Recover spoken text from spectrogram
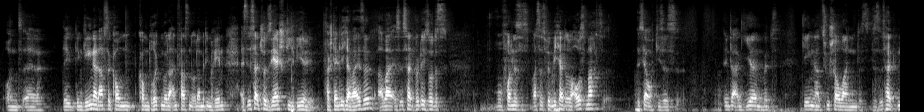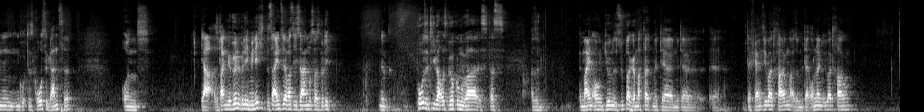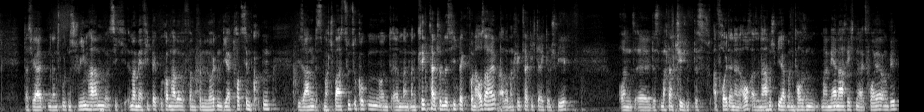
und äh, den, den Gegner darfst du kaum, kaum drücken oder anfassen oder mit ihm reden. Es ist halt schon sehr steril, verständlicherweise, aber es ist halt wirklich so, dass, wovon es, was es für mich halt so ausmacht, ist ja auch dieses Interagieren mit Gegner, Zuschauern. Das, das ist halt ein, das große Ganze. Und ja, also dann gewöhnen will ich mich nicht. Das Einzige, was ich sagen muss, was wirklich eine positive Auswirkung war, ist, dass also in meinen Augen Dune super gemacht hat mit der, mit der, äh, mit der Fernsehübertragung, also mit der Online-Übertragung. Dass wir halt einen ganz guten Stream haben, dass ich immer mehr Feedback bekommen habe von, von Leuten, die halt trotzdem gucken, die sagen, das macht Spaß zuzugucken und äh, man, man, kriegt halt schon das Feedback von außerhalb, aber man kriegt es halt nicht direkt im Spiel. Und äh, das macht natürlich, das erfreut einen dann auch. Also nach dem Spiel hat man tausendmal mehr Nachrichten als vorher irgendwie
